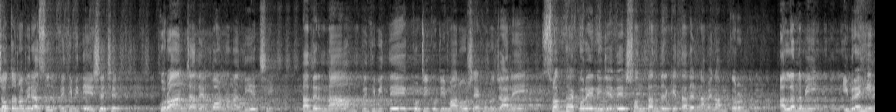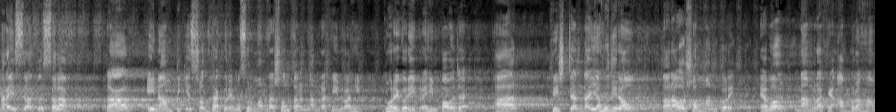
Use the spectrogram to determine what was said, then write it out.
যত নবী রাসূল পৃথিবীতে এসেছেন, কোরআন যাদের বর্ণনা দিয়েছে, তাদের নাম পৃথিবীতে কোটি কোটি মানুষ এখনও জানে, শ্রদ্ধা করে নিজেদের সন্তানদেরকে তাদের নামে নামকরণ করে। আল্লাহ নবী ইব্রাহিম আলাইসালাম তার এই নামটিকে শ্রদ্ধা করে মুসলমানরা সন্তানের নাম রাখে ইব্রাহিম। ঘরে ঘরে ইব্রাহিম পাওয়া যায়। আর খ্রিস্টানরা ইয়াহুদিরাও তারাও সম্মান করে এবং নাম রাখে আব্রাহাম।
